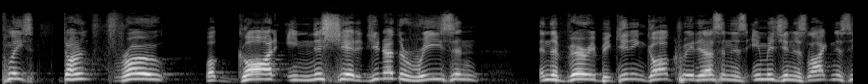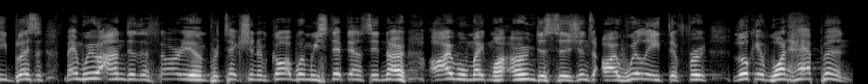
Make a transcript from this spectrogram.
please don't throw what God initiated. You know the reason in the very beginning God created us in his image and his likeness. He blessed us. Man, we were under the authority and protection of God when we stepped down and said, No, I will make my own decisions. I will eat the fruit. Look at what happened.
